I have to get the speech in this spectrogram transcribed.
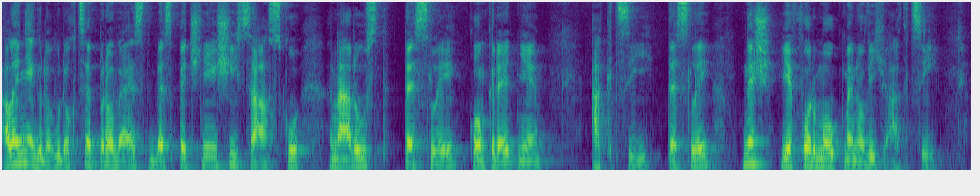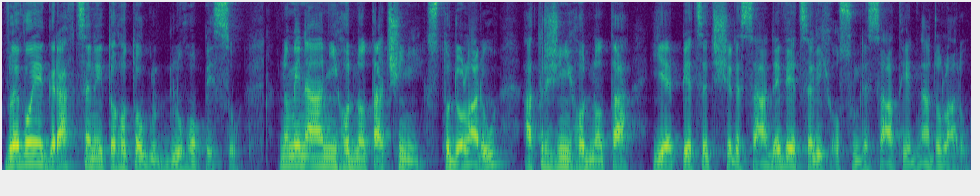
ale někdo, kdo chce provést bezpečnější sázku na růst Tesly, konkrétně akcí Tesly, než je formou kmenových akcí. Vlevo je graf ceny tohoto dluhopisu. Nominální hodnota činí 100 dolarů a tržní hodnota je 569,81 dolarů.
